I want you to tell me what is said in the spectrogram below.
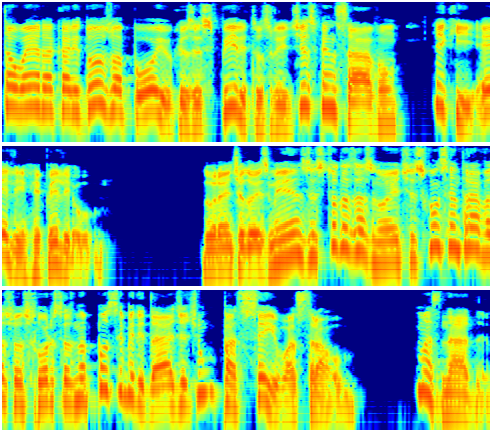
tal era caridoso apoio que os espíritos lhe dispensavam e que ele repeliu. Durante dois meses, todas as noites, concentrava suas forças na possibilidade de um passeio astral. Mas nada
